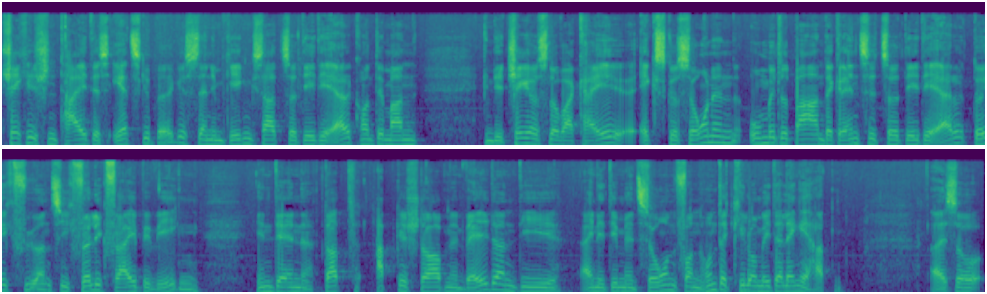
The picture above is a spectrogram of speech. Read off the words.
tschechischen Teil des Erzgebirges, denn im Gegensatz zur DDR konnte man in die Tschechoslowakei Exkursionen unmittelbar an der Grenze zur DDR durchführen, sich völlig frei bewegen in den dort abgestorbenen Wäldern, die eine Dimension von 100 Kilometer Länge hatten. Also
